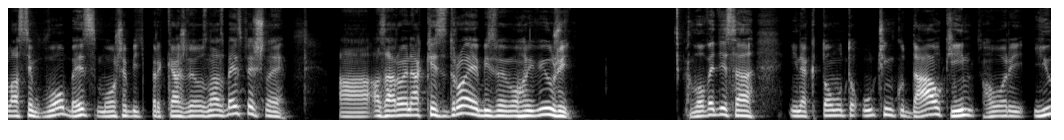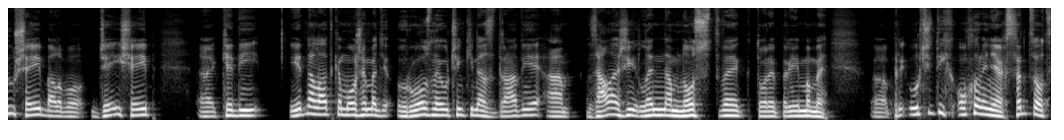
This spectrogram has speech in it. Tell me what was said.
vlastne vôbec môže byť pre každého z nás bezpečné? A, a zároveň aké zdroje by sme mohli využiť. Vo vede sa inak tomuto účinku dávky hovorí U-shape alebo J-shape, eh, kedy jedna látka môže mať rôzne účinky na zdravie a záleží len na množstve, ktoré prijímame. Eh, pri určitých ochoreniach srdcov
